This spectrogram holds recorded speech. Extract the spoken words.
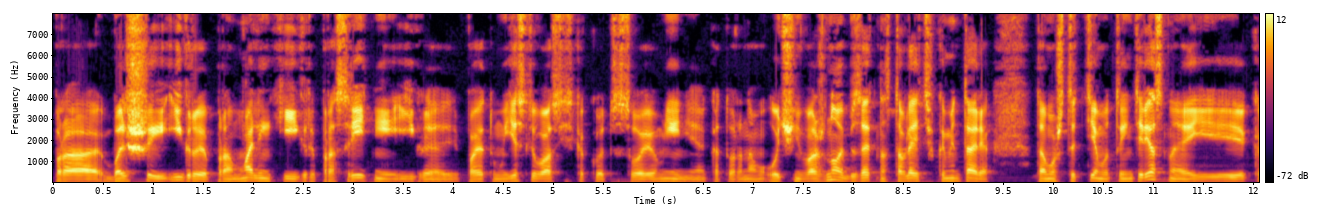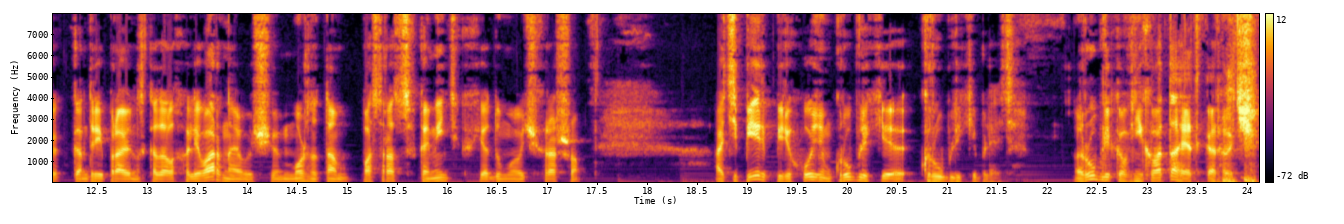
про большие игры, про маленькие игры, про средние игры. Поэтому, если у вас есть какое-то свое мнение, которое нам очень важно, обязательно оставляйте в комментариях, потому что тема-то интересная, и, как Андрей правильно сказал, холиварная, общем, можно там посраться в комментиках, я думаю, очень хорошо. А теперь переходим к рубрике... К рубрике, блядь. Рубликов не хватает, короче.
